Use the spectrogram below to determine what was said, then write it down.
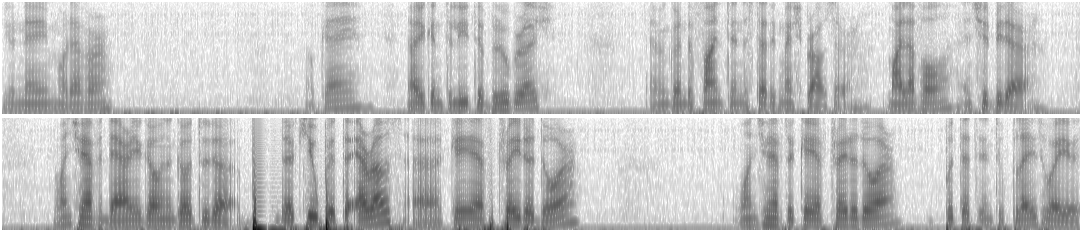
your name whatever. Okay. Now you can delete the blue brush and we're going to find it in the static mesh browser my level and should be there. Once you have it there you're going to go to the the cube with the arrows uh, KF trader door. Once you have the KF trader door put that into place where you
